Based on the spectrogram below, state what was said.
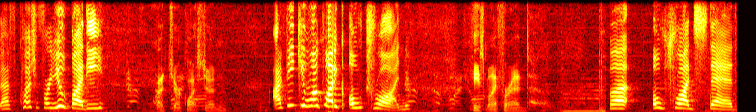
I have a question for you, buddy. What's your question? I think you look like Ultron, He's my friend. but Ultron's dead.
